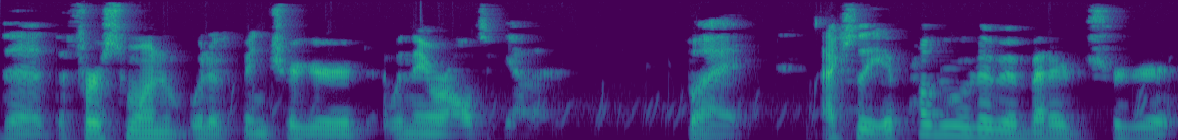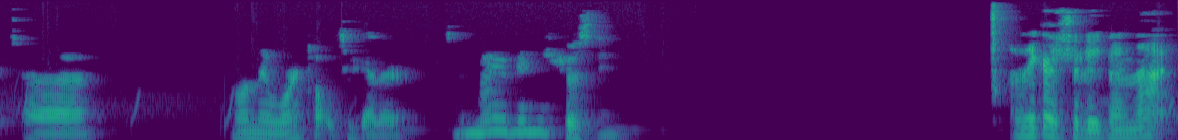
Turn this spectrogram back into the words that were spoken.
the the first one would have been triggered when they were all together. But actually, it probably would have been better to trigger it uh, when they weren't all together. It might have been interesting. I think I should have done that.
